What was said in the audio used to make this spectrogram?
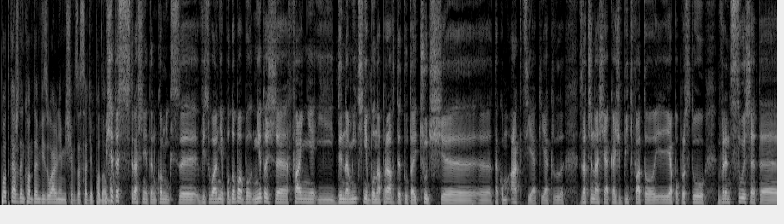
pod każdym kątem wizualnie mi się w zasadzie podoba. Mi się też strasznie ten komiks y, wizualnie podoba, bo nie dość, że fajnie i dynamicznie, bo naprawdę tutaj czuć e, taką akcję, jak, jak zaczyna się jakaś bitwa, to ja po prostu wręcz słyszę te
